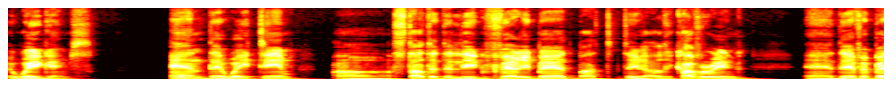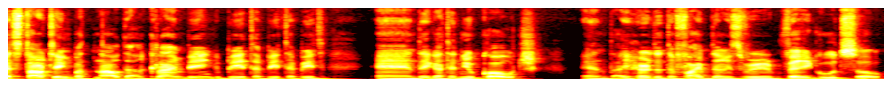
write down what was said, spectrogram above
away games. And the away team uh, started the league very bad, but they are recovering. They have a bad starting, but now they are climbing a bit, a bit, a bit. And they got a new coach, and I heard that the vibe there is very, very good. So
